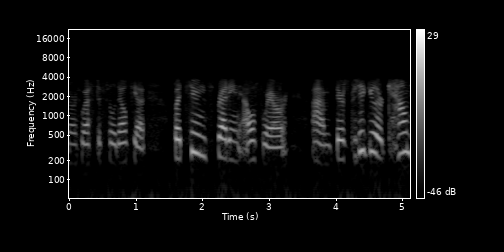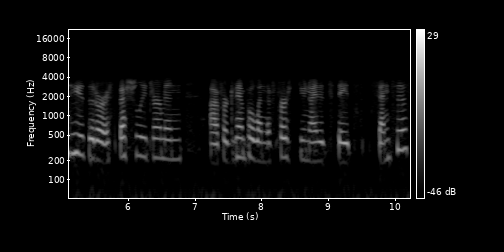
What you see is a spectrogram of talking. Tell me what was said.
northwest of Philadelphia, but soon spreading elsewhere. Um, there's particular counties that are especially German. Uh, for example, when the first United States Census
